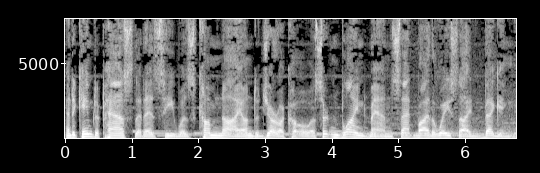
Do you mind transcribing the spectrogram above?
And it came to pass that as he was come nigh unto Jericho, a certain blind man sat by the wayside begging.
